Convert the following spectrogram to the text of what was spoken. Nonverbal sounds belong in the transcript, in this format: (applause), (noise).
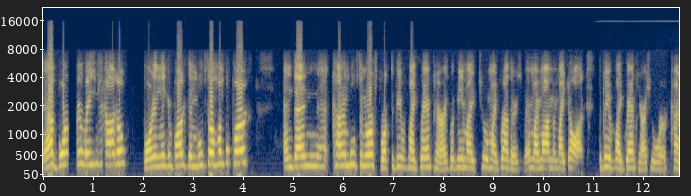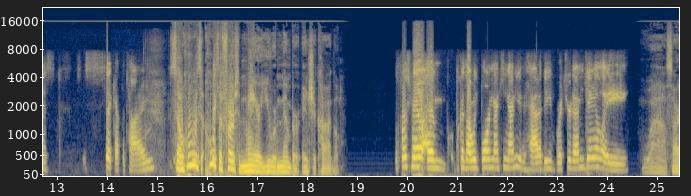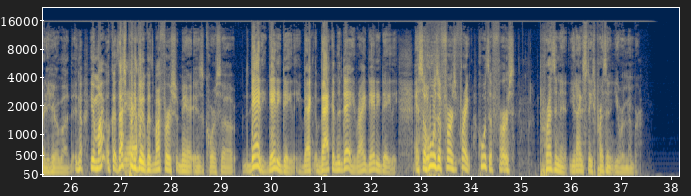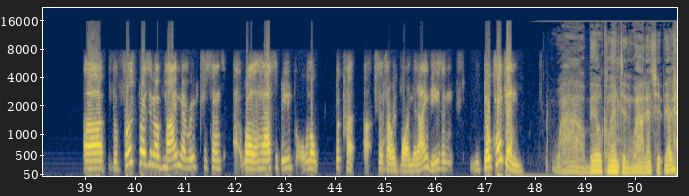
Yeah, born and raised in Chicago born in Lincoln Park, then moved to Humboldt Park, and then kind of moved to Northbrook to be with my grandparents, with me and my two of my brothers, and my mom and my dog, to be with my grandparents who were kind of sick at the time. So who was who was the first mayor you remember in Chicago? The first mayor, um, because I was born in 1990, it had to be Richard M. Daley. Wow, sorry to hear about that. No, you know, my because that's yeah. pretty good because my first mayor is of course uh, Daddy, Daddy Daley, back back in the day, right? Daddy Daley. And so, who was the first Frank? Who was the first president, United States president you remember? Uh, the first president of my memory, since well, it has to be although because uh, since I was born in the '90s, and Bill Clinton. Wow, Bill Clinton. Wow, that's it. That,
